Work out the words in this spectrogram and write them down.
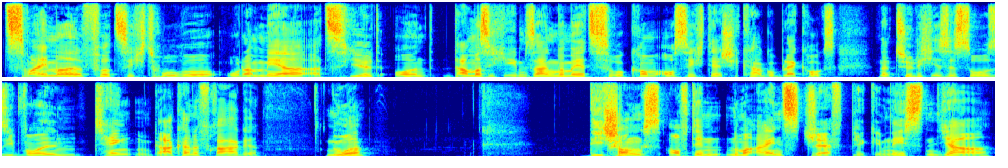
zweimal 40 Tore oder mehr erzielt. Und da muss ich eben sagen, wenn wir jetzt zurückkommen aus Sicht der Chicago Blackhawks, natürlich ist es so, sie wollen tanken, gar keine Frage. Nur, die Chance auf den Nummer 1 Draft-Pick im nächsten Jahr,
